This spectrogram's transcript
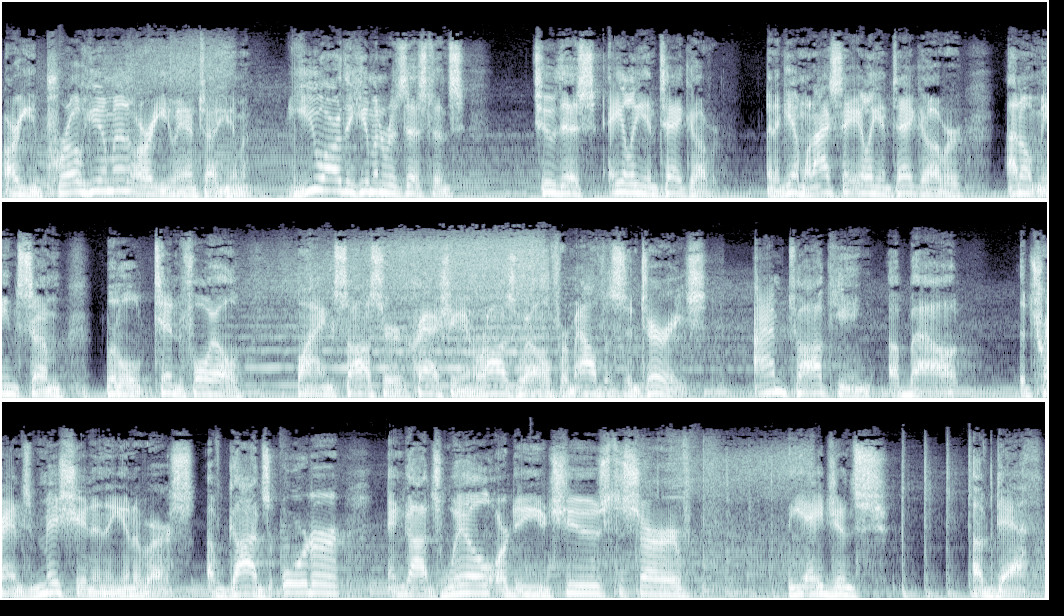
Are you pro human or are you anti human? You are the human resistance to this alien takeover. And again, when I say alien takeover, I don't mean some little tinfoil flying saucer crashing in Roswell from Alpha Centauris. I'm talking about the transmission in the universe of God's order and God's will, or do you choose to serve the agents of death?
